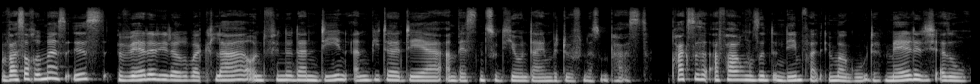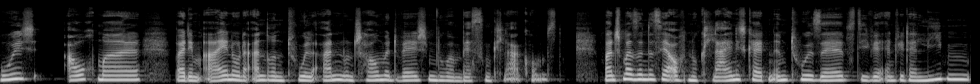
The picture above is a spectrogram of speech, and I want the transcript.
Was auch immer es ist, werde dir darüber klar und finde dann den Anbieter, der am besten zu dir und deinen Bedürfnissen passt. Praxiserfahrungen sind in dem Fall immer gut. Melde dich also ruhig auch mal bei dem einen oder anderen Tool an und schau, mit welchem du am besten klarkommst. Manchmal sind es ja auch nur Kleinigkeiten im Tool selbst, die wir entweder lieben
